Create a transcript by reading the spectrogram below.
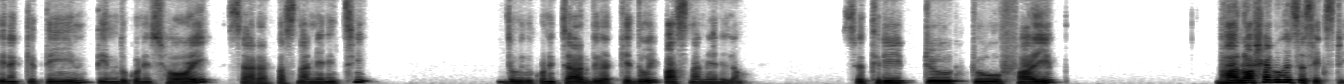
তিন একে তিন তিন দুকোণে ছয়, চার আর পাঁচ নামিয়ে নিচ্ছি। দুই দুকোণে চার, দুই একে দুই, পাঁচ নামিয়ে নিলাম। থ্রি টু টু ফাইভ লসাগু হয়েছে সিক্সটি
